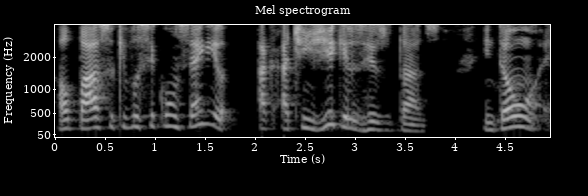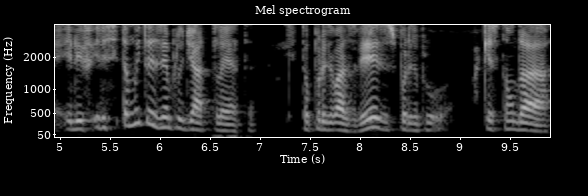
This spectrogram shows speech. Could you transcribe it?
ao passo que você consegue atingir aqueles resultados. Então, ele, ele cita muito exemplo de atleta. Então, por exemplo, às vezes, por exemplo, a questão da,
